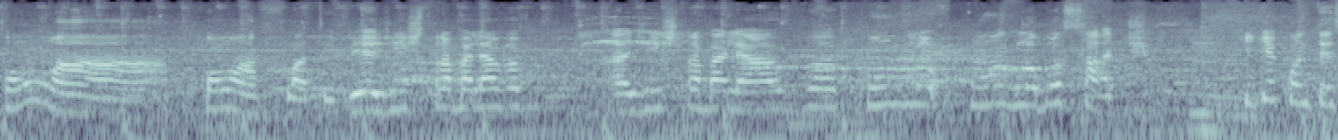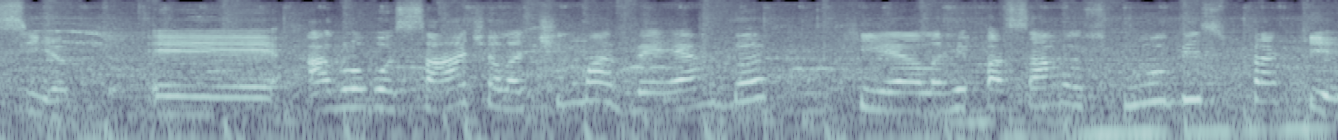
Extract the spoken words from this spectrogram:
com a, com a Flá TV, a gente trabalhava, a gente trabalhava com, com a Globosat. O que, que acontecia? É, a Globosat ela tinha uma verba que ela repassava aos clubes para quê?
